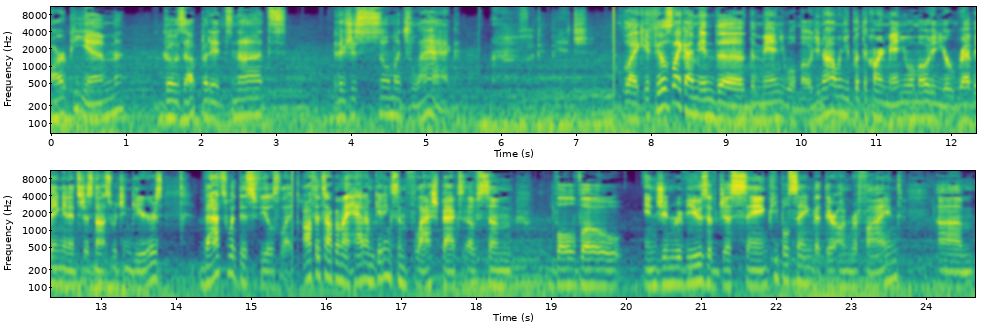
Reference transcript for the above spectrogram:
RPM goes up, but it's not, there's just so much lag Fucking bitch. like it feels like I'm in the the manual mode. You know how when you put the car in manual mode and you're revving and it's just not switching gears? That's what this feels like. Off the top of my head, I'm getting some flashbacks of some Volvo engine reviews of just saying, people saying that they're unrefined. Um,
